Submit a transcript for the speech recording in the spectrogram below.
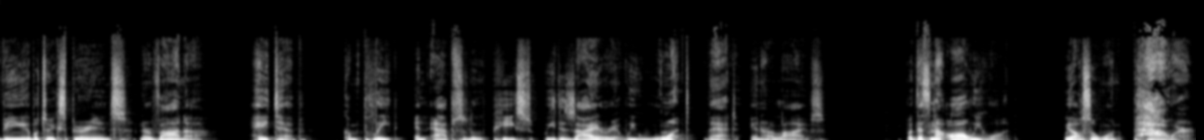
being able to experience nirvana, hetep, complete and absolute peace. We desire it. We want that in our lives. But that's not all we want. We also want power,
